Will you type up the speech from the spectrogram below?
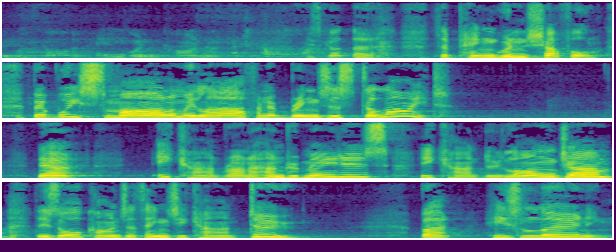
he's got the penguin kind of. He's got the, the penguin shuffle. But we smile and we laugh, and it brings us delight. Now, he can't run 100 metres, he can't do long jump, there's all kinds of things he can't do. But he's learning,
